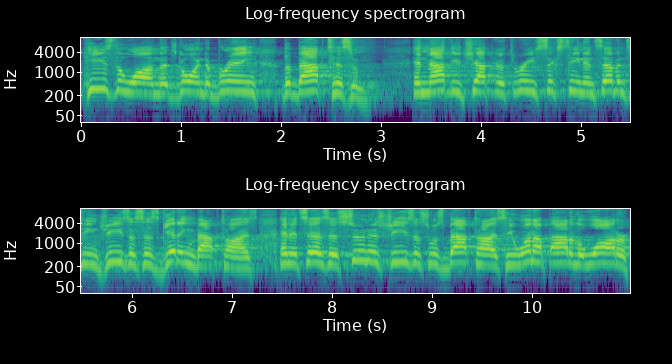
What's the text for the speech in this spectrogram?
He's the one that's going to bring the baptism. In Matthew chapter 3, 16 and 17, Jesus is getting baptized. And it says, as soon as Jesus was baptized, he went up out of the water.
